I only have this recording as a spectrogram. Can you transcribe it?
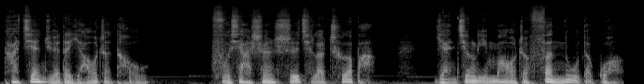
他坚决的摇着头，俯下身拾起了车把，眼睛里冒着愤怒的光。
